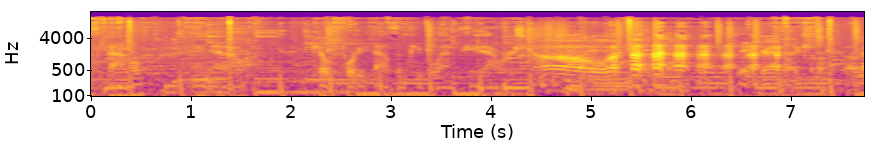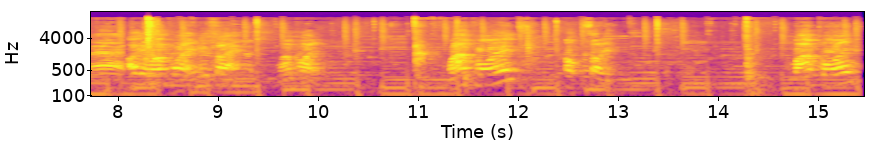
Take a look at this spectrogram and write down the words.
This battle in Edo killed 40,000 people in eight hours. Oh. Bad. Okay, one point. Good try. One point. One point. Oh, sorry. One point.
